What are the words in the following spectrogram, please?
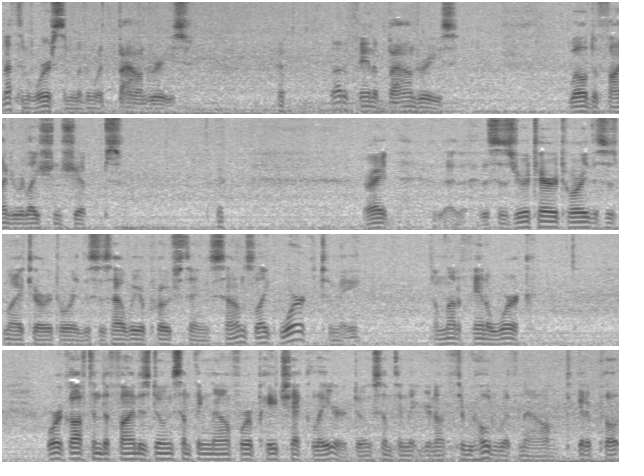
Nothing worse than living with boundaries. Not a fan of boundaries. Well defined relationships. right? This is your territory, this is my territory, this is how we approach things. Sounds like work to me. I'm not a fan of work. Work often defined as doing something now for a paycheck later, doing something that you're not thrilled with now to get a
